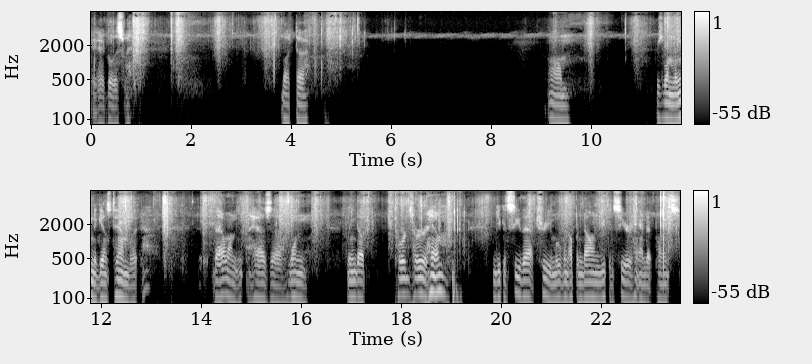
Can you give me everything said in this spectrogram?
I gotta go this way. But uh, Um, there's one leaned against him, but that one has uh, one leaned up towards her, or him. And you can see that tree moving up and down. You can see her hand at points.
